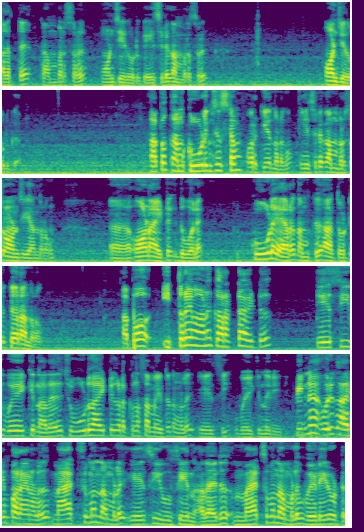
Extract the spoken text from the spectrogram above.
അകത്തെ കംപ്രസർ ഓൺ ചെയ്ത് കൊടുക്കുക. എ സിയുടെ കംപ്രസർ ഓൺ ചെയ്ത് കൊടുക്കുക. അപ്പോൾ കൂളിംഗ് സിസ്റ്റം വർക്ക് ചെയ്യാൻ തുടങ്ങും. എ സിയുടെ കംപ്രസർ ഓൺ ചെയ്യാൻ തുടങ്ങും. ഓണായിട്ട് ഇതുപോലെ കൂൾ എയർ നമുക്ക് അകത്തോട്ട് കയറാൻ തുടങ്ങും. അപ്പോൾ ഇത്രയുമാണ് കറക്റ്റായിട്ട് എ സി ഉപയോഗിക്കുന്ന അതായത് ചൂടായിട്ട് കിടക്കുന്ന സമയത്ത് നിങ്ങൾ എ സി ഉപയോഗിക്കുന്ന രീതി. പിന്നെ ഒരു കാര്യം പറയാനുള്ളത് മാക്സിമം നമ്മൾ എ സി യൂസ് ചെയ്യുന്ന അതായത് മാക്സിമം നമ്മൾ വെളിയിലോട്ട്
